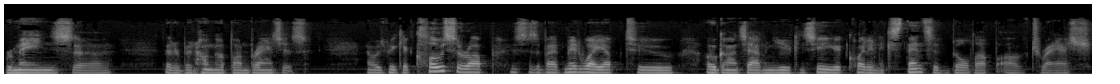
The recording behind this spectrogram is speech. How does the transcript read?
remains uh, that have been hung up on branches. Now, as we get closer up, this is about midway up to Ogontz Avenue, you can see quite an extensive buildup of trash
